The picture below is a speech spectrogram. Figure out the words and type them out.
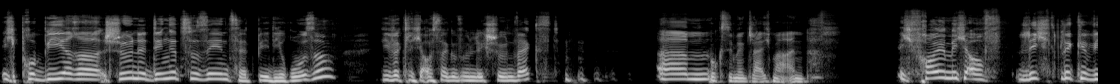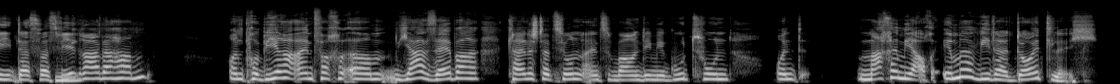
Ich probiere schöne Dinge zu sehen, ZB die Rose, die wirklich außergewöhnlich schön wächst. ähm, Guck sie mir gleich mal an. Ich freue mich auf Lichtblicke wie das, was wir mhm. gerade haben und probiere einfach, ähm, ja, selber kleine Stationen einzubauen, die mir gut tun und mache mir auch immer wieder deutlich,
